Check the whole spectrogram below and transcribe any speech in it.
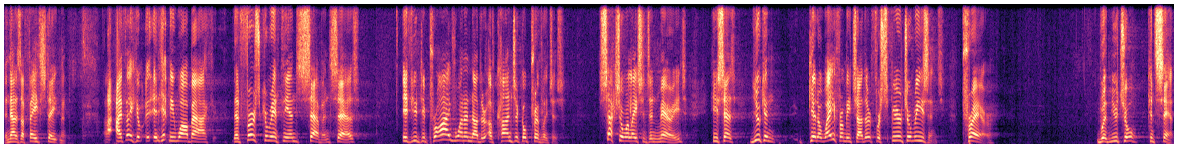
And that is a faith statement. I think it hit me a while back that 1 Corinthians 7 says, if you deprive one another of conjugal privileges, sexual relations in marriage, he says you can get away from each other for spiritual reasons, prayer, with mutual consent.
